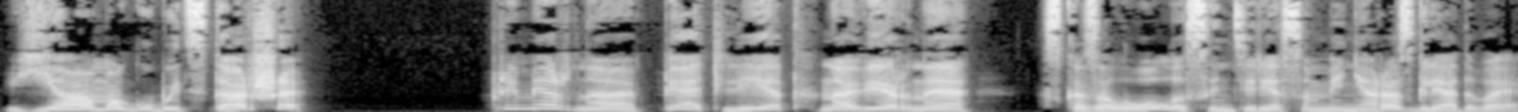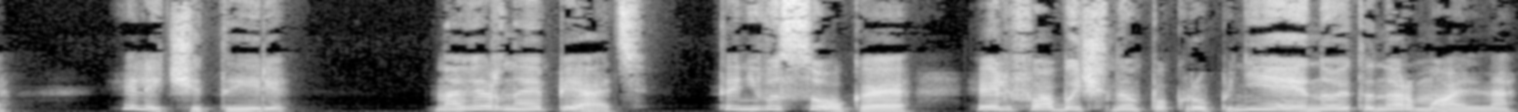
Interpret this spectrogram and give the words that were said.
я могу быть старше? Примерно пять лет, наверное, сказала Ола с интересом меня разглядывая. Или четыре. Наверное, пять. Ты невысокая, эльфы обычно покрупнее, но это нормально.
